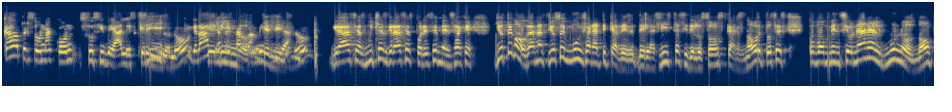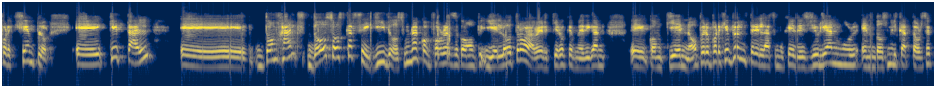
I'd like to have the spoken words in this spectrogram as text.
cada persona con sus ideales. Qué lindo, ¿no? Gracias qué lindo, qué lindo. ¿no? Gracias, muchas gracias por ese mensaje. Yo tengo ganas, yo soy muy fanática de, las listas y de los Oscars, ¿no? Entonces, como mencionar algunos, ¿no? Por ejemplo, eh, ¿qué tal? eh, Tom Hanks, dos Oscars seguidos, una con Forrest Gump y el otro, a ver, quiero que me digan eh, con quién, ¿no? Pero, por ejemplo, entre las mujeres, Julianne Moore en 2014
